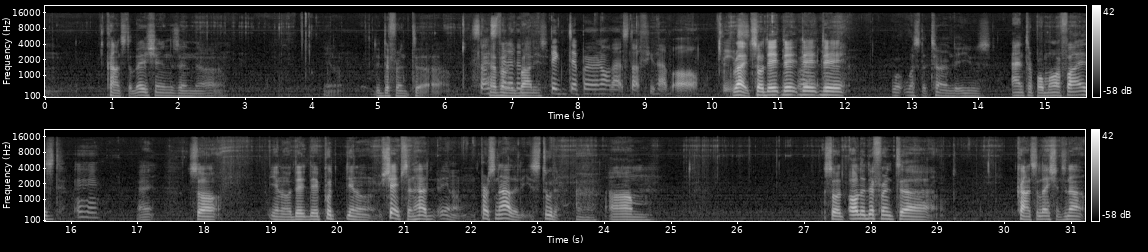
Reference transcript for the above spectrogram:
constellations and uh, the different uh, So instead heavenly of the bodies. Big Dipper and all that stuff, you have all these. Right. So they they they, Right. they what, what's the term they use? Anthropomorphized, hmm right? So, you know, they they put you know shapes and had you know personalities to them. Uh-huh. Um, so all the different uh, constellations. Now,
